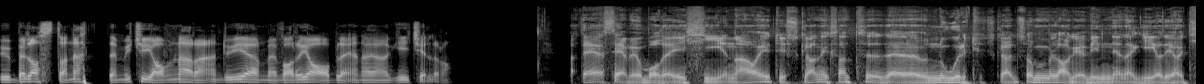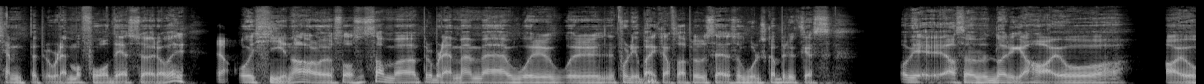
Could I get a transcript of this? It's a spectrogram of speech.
du belaster nettet mye jevnere enn du gjør med variable energikilder. Det ser vi jo både i Kina og i Tyskland. ikke sant? Det er jo Nord-Tyskland som lager vindenergi, og de har et kjempeproblem med å få det sørover. Ja. Og Kina har jo også, også samme problemet med hvor, hvor fornybarkrafta produseres og hvor den skal brukes. Og vi, altså, Norge har jo, har jo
